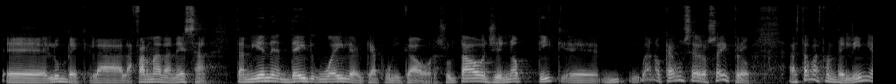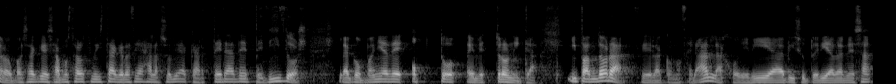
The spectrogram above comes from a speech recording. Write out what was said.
eh, Lumbeck la, farma danesa. También Dave Whaler, que ha publicado resultados. Genoptic, eh, bueno, cae un 0,6, pero ha estado bastante en línea. Lo que pasa es que se ha mostrado optimista gracias a la sólida cartera de pedidos, la compañía de optoelectrónica. Y Pandora, que la conocerán, la joyería, bisutería danesa,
